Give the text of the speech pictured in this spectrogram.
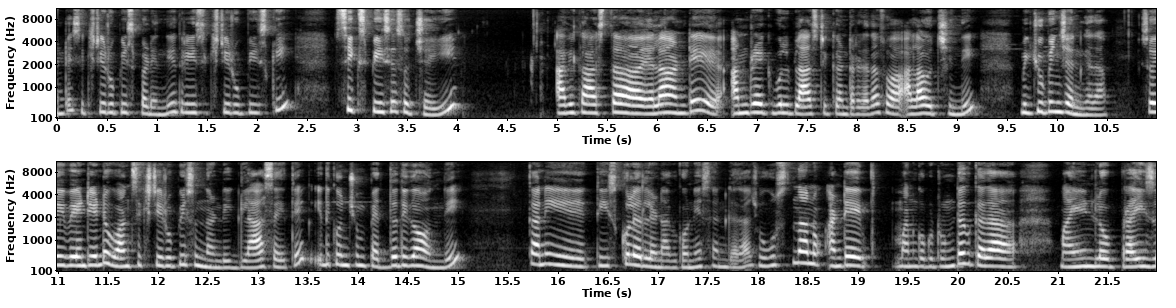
అంటే సిక్స్టీ రూపీస్ పడింది. త్రీ సిక్స్టీ రూపీస్కి సిక్స్ పీసెస్ వచ్చాయి. అవి కాస్త ఎలా అంటే అన్బ్రేకబుల్ ప్లాస్టిక్ అంటారు కదా సో అలా వచ్చింది. మీకు చూపించాను కదా. సో ఇవేంటి అంటే వన్ సిక్స్టీ రూపీస్ ఉందండి గ్లాస్ అయితే. ఇది కొంచెం పెద్దదిగా ఉంది. కానీ తీసుకోలేదులేండి అవి కొనేసాను కదా. చూస్తున్నాను. అంటే మనకు ఒకటి ఉంటుంది కదా మైండ్లో ప్రైజ్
